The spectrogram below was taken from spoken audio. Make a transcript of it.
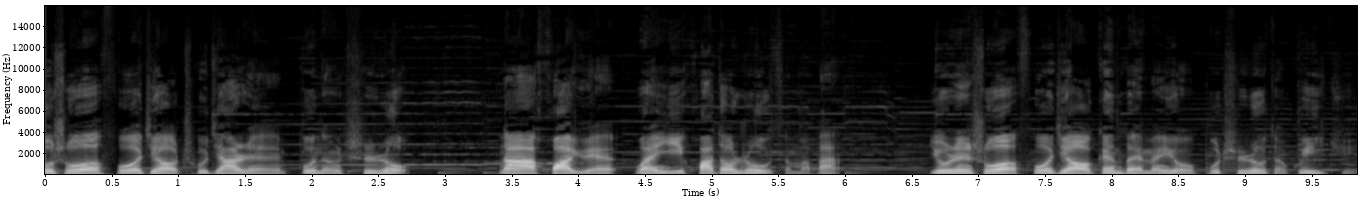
都说佛教出家人不能吃肉，那化缘万一化到肉怎么办？有人说佛教根本没有不吃肉的规矩，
